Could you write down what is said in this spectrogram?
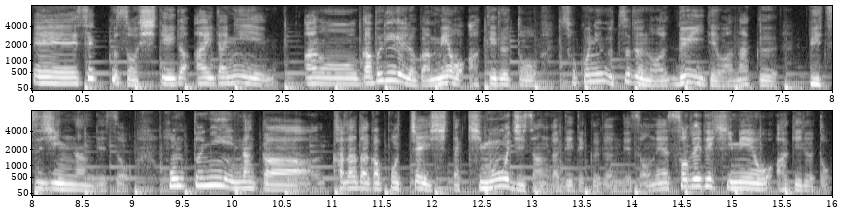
えー、セックスをしている間に、あのー、ガブリエルが目を開けると、そこに映るのはルイではなく別人なんですよ。本当になんか体がぽっちゃりしたキモおじさんが出てくるんですよね。それで悲鳴を上げると。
